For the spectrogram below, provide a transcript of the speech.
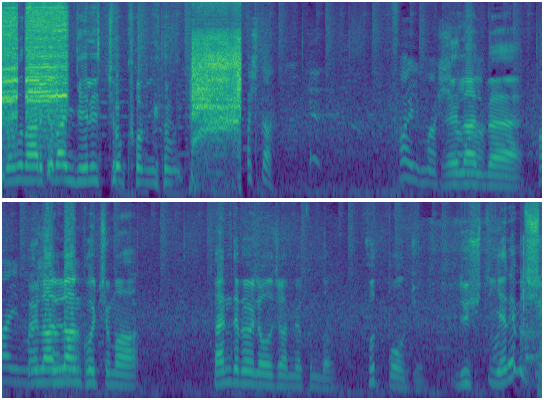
Adamın arkadan geliş çok komik ama. Hay maşallah. Helal be. Hay Helal lan koçuma. Ben de böyle olacağım yakında. Futbolcu. Düştü yere mi düştü?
